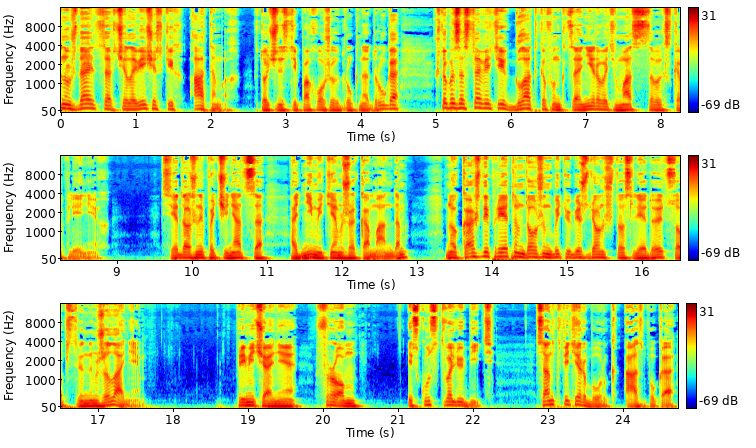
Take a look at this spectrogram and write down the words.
нуждается в человеческих атомах, в точности похожих друг на друга, чтобы заставить их гладко функционировать в массовых скоплениях. Все должны подчиняться одним и тем же командам, но каждый при этом должен быть убежден, что следует собственным желаниям. Примечание. Фром. Искусство любить. Санкт-Петербург. Азбука.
